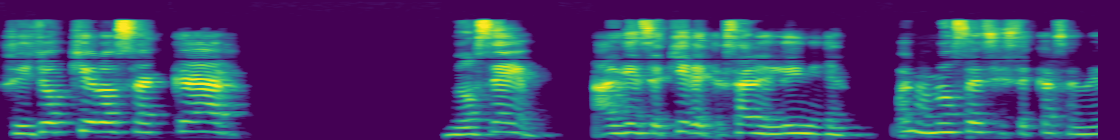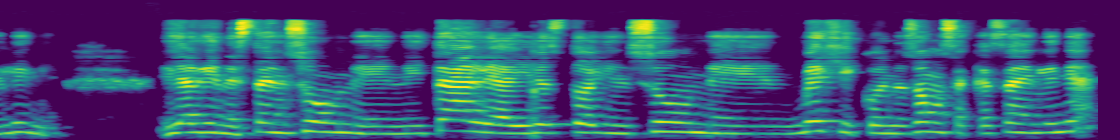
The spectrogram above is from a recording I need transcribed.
si yo quiero sacar, no sé, alguien se quiere casar en línea, bueno, no sé si se casan en línea, y alguien está en Zoom en Italia y yo estoy en Zoom en México y nos vamos a casar en línea,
